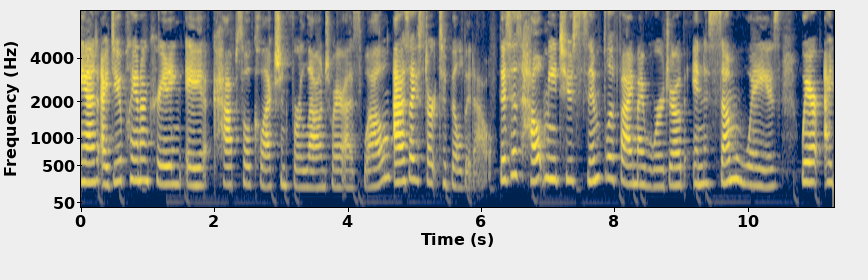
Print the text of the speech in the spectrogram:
And I do plan on creating a capsule collection for loungewear as well as I start to build it out. This has helped me to simplify my wardrobe in some ways where I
